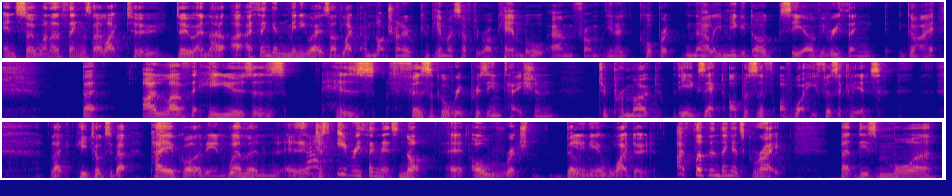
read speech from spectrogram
And so one of the things I like to do, and I, I think in many ways I'd like, I'm not trying to compare myself to Rob Campbell um, from, you know, corporate gnarly mega dog CEO of everything guy, but I love that he uses his physical representation to promote the exact opposite of what he physically is. like he talks about pay equality and women and just everything that's not an old rich billionaire white dude. I flipping think it's great, but there's more.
